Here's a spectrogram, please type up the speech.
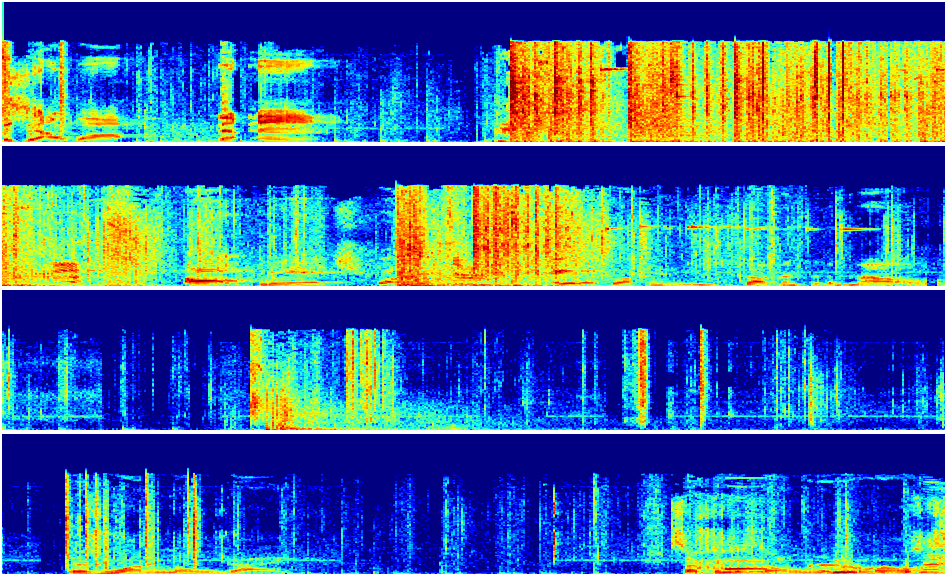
It's that wop. That uh. Oh, bitch! Fucking ate a fucking stuck into the mouth. There's one lone guy. Sucking his own little balls. What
